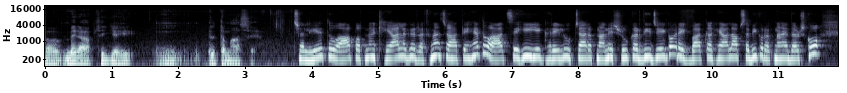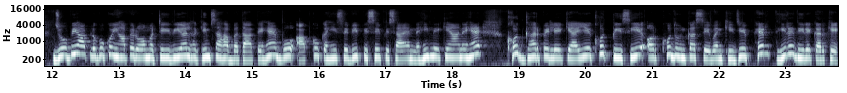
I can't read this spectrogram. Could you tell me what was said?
और मेरा आपसे यही इल्तमास है। चलिए तो आप अपना ख्याल अगर रखना चाहते हैं तो आज से ही ये घरेलू उपचार अपनाने शुरू कर दीजिएगा। और एक बात का ख्याल आप सभी को रखना है दर्शकों, जो भी आप लोगों को यहाँ पे रॉ मटेरियल हकीम साहब बताते हैं, वो आपको कहीं से भी पिसे पिसाए नहीं लेके आने हैं। खुद घर पे लेके आइए, खुद पीसिए और खुद उनका सेवन कीजिए। फिर धीरे धीरे करके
